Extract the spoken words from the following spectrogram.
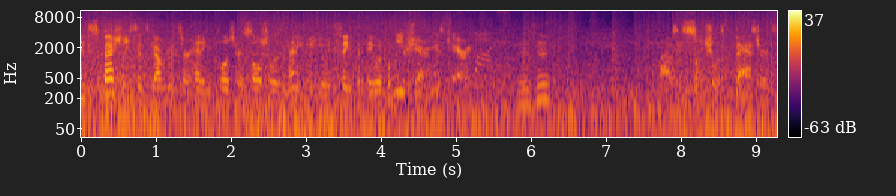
And especially since governments are heading closer to socialism anyway, you would think that they would believe sharing is caring. Mm-hmm. Lousy socialist bastards.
